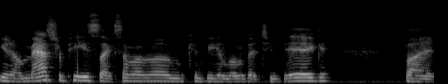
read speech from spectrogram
you know masterpiece like some of them can be a little bit too big but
